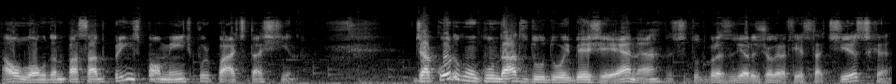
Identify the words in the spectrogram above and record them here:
ao longo do ano passado, principalmente por parte da China. De acordo com, com dados do, do IBGE, né, Instituto Brasileiro de Geografia e Estatística,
